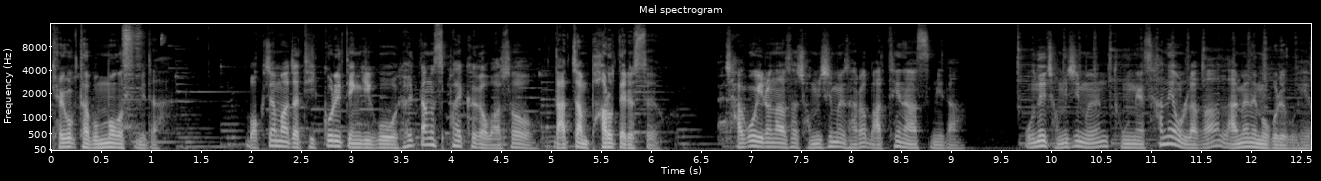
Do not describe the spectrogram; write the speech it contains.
결국 다 못 먹었습니다. 먹자마자 뒷골이 땡기고 혈당 스파이크가 와서 낮잠 바로 때렸어요. 자고 일어나서 점심을 사러 마트에 나왔습니다. 오늘 점심은 동네 산에 올라가 라면을 먹으려고 해요.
